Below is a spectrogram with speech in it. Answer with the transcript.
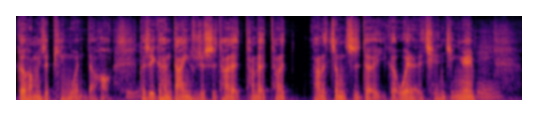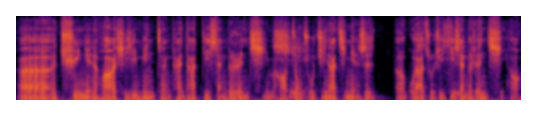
各方面是平稳的哈，可是一个很大因素就是它的它的它的它的政治的一个未来的前景。因为呃，去年的话，习近平展开他第三个任期嘛哈，总书记。那今年是呃国家主席第三个任期哈。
